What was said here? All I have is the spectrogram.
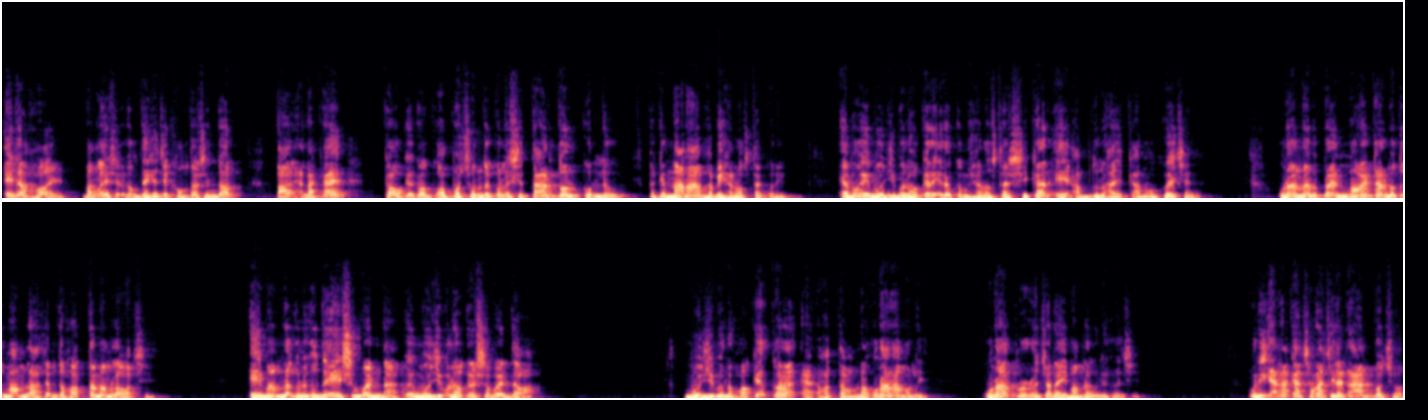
এটা হয়, বাংলাদেশ এরকম দেখেছে ক্ষমতাসীন দল, তার এলাকায় কাউকে কাউকে অপছন্দ করলে সে তার দল করলেও তাকে নানাভাবে হেনস্থা করে। এবং এই মুজিবুল হকের এরকম হেনস্থার শিকার এই আব্দুল হাই কানু হয়েছেন। ওনার নামে প্রায় নয়টার মতো মামলা আছে এবং হত্যা মামলাও আছে। এই মামলাগুলো কিন্তু এই সময়ের না, ওই মুজিবুল হকের সময়ের দেওয়া। মুজিবুল হকের করা হত্যা মামলা ওনার আমলে, ওনার প্ররোচনা এই মামলাগুলি হয়েছে। উনি এলাকা ছাড়া ছিলেন আট বছর।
